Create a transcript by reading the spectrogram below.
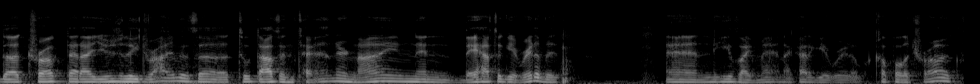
the truck that i usually drive is a 2010 or 9 and they have to get rid of it and he's like man i gotta get rid of a couple of trucks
